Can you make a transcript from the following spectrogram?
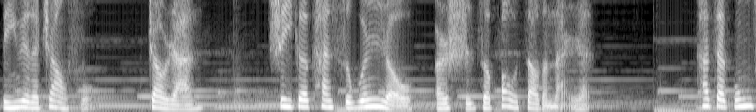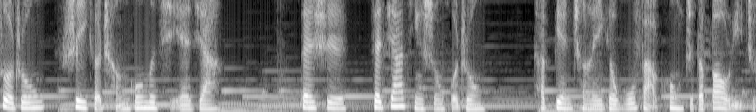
林月的丈夫赵然是一个看似温柔而实则暴躁的男人，他在工作中是一个成功的企业家，但是。在家庭生活中，他变成了一个无法控制的暴力者。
